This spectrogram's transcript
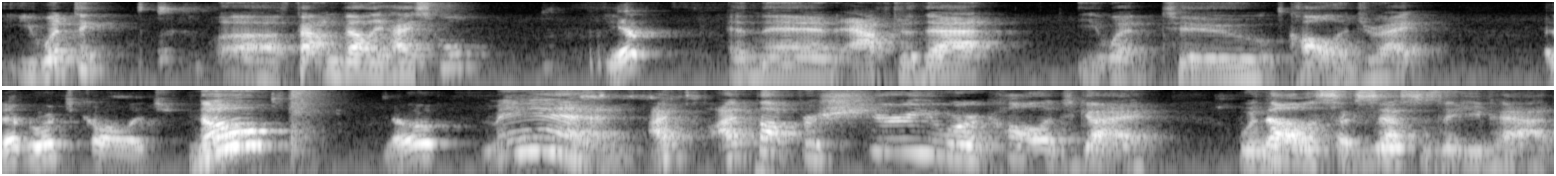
you went to uh, Fountain Valley High School, Yep. and then after that, you went to college, right? I never went to college. No, Nope. man, I I thought for sure you were a college guy with No, all the successes that you've had.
